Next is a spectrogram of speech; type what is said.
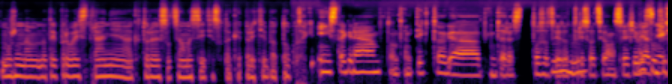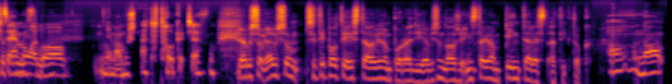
možno na, na tej prvej strane a ktoré sociálne siete sú také pre teba top. Tak Instagram, potom ten TikTok a Pinterest. To sú tieto Mhm. tri sociálne siete. Viac nechcem, lebo nemám už na to toľko času. Ja by som, ja by som si typol tie isté, ale v inom poradí. Ja by som dal, že Instagram, Pinterest a TikTok. Oh, no,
